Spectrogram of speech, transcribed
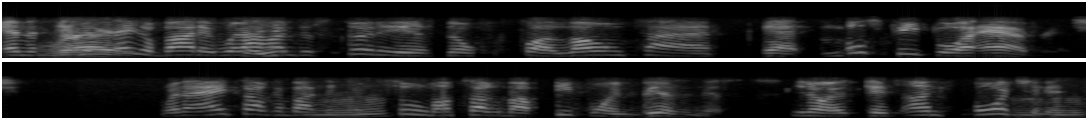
And the, and the thing about it, what I understood is, though, for a long time, that most people are average. When I ain't talking about Mhm. the consumer, I'm talking about people in business. You know, it, it's unfortunate. Mhm.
